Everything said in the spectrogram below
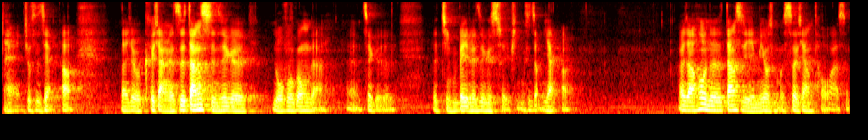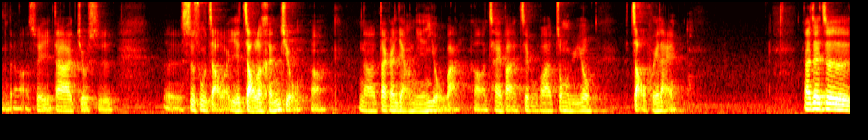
哎，就是这样啊，那就可想而知当时这个罗浮宫的呃这个警备的这个水平是怎么样啊？啊，然后呢，当时也没有什么摄像头啊什么的啊，所以大家就是呃四处找啊，也找了很久啊，那大概两年有吧啊，才把这幅画终于又找回来。那在这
